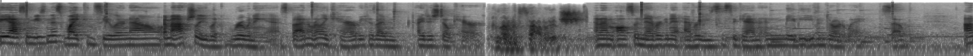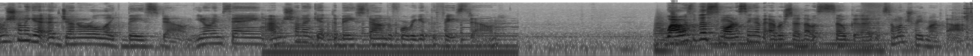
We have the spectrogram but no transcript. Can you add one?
Okay, yeah, so I'm using this white concealer now. I'm actually like ruining it, but I don't really care because I'm I just don't care. Because I'm a savage. And I'm also never gonna ever use this again and maybe even throw it away. So I'm just trying to get a general like base down. You know what I'm saying? I'm just trying to get the base down before we get the face down. Wow, was that the smartest thing I've ever said? That was so good. Someone trademarked that.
